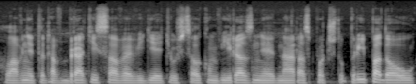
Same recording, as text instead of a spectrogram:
Hlavne teda v Bratislave vidieť už celkom výrazne náraz počtu prípadov.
